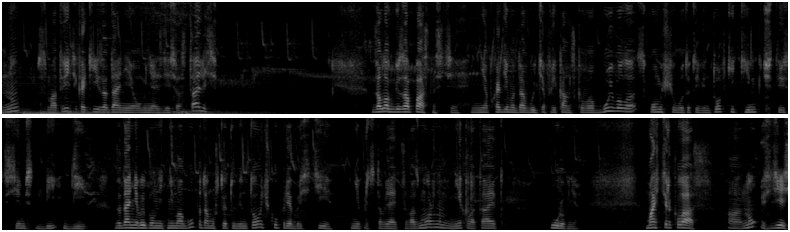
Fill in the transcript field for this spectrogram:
Ну, смотрите, какие задания у меня здесь остались. Залог безопасности. Необходимо добыть африканского буйвола с помощью вот этой винтовки King 470BD. Задание выполнить не могу, потому что эту винтовочку приобрести не представляется возможным, не хватает уровня. Мастер-класс. А, ну, здесь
